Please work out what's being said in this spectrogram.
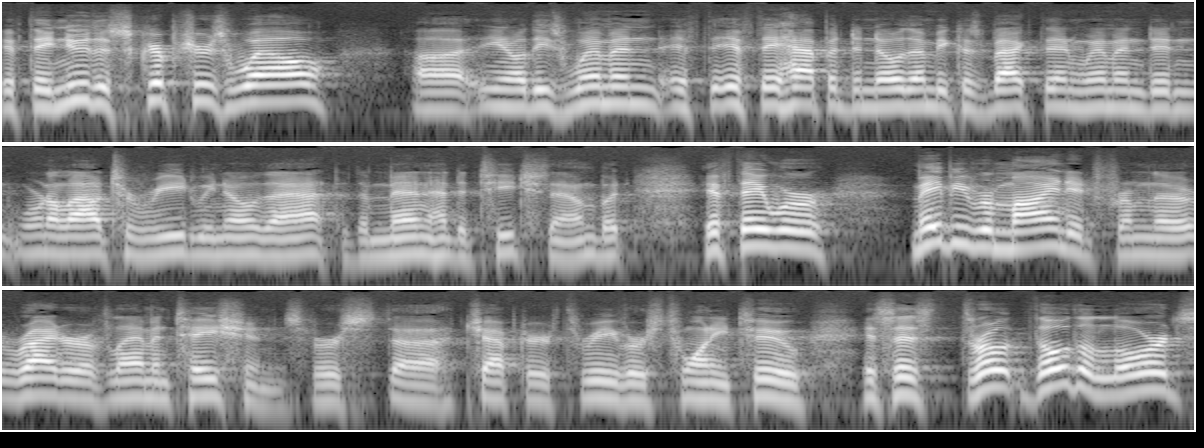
if they knew the scriptures well, uh, you know, these women, if they, if they happened to know them, because back then women didn't, weren't allowed to read, we know that. The men had to teach them. But if they were maybe reminded from the writer of Lamentations, verse, uh, chapter 3, verse 22, it says, Though the Lord's,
